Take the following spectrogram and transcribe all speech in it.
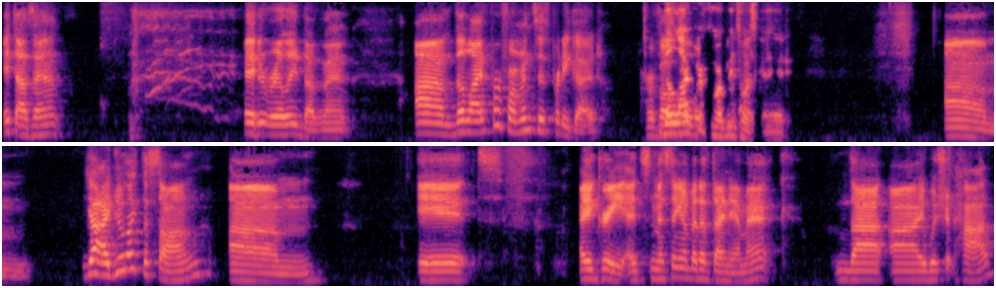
It doesn't. it really doesn't. Um, the live performance is pretty good. Her The live was performance pretty was good. good. Um, yeah, I do like the song. Um, it. I agree. It's missing a bit of dynamic that I wish it had,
